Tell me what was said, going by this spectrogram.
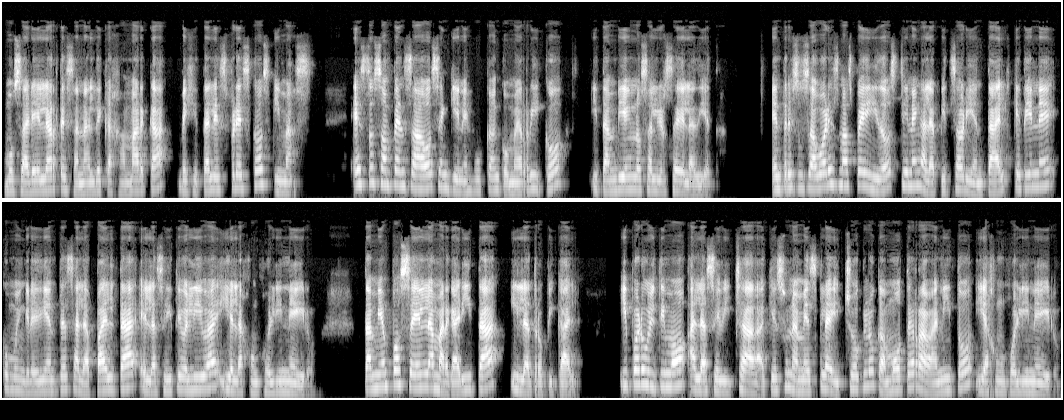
mozzarella artesanal de Cajamarca, vegetales frescos y más. Estos son pensados en quienes buscan comer rico y también no salirse de la dieta. Entre sus sabores más pedidos tienen a la pizza oriental, que tiene como ingredientes a la palta, el aceite de oliva y el ajonjolí negro. También poseen la margarita y la tropical. Y por último, a la cevichada, que es una mezcla de choclo, camote, rabanito y ajonjolí negro.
